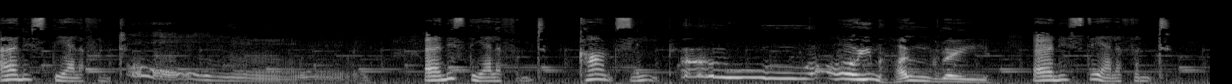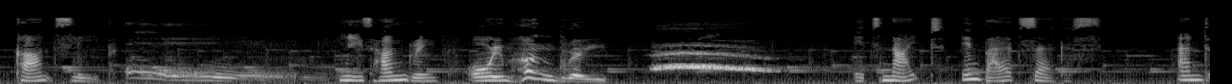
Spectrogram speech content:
Ernest the elephant. Ernest the elephant can't sleep. Oh, I'm hungry. Ernest the elephant can't sleep. Oh, He's hungry. I'm hungry. It's night in Barrett's Circus. And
